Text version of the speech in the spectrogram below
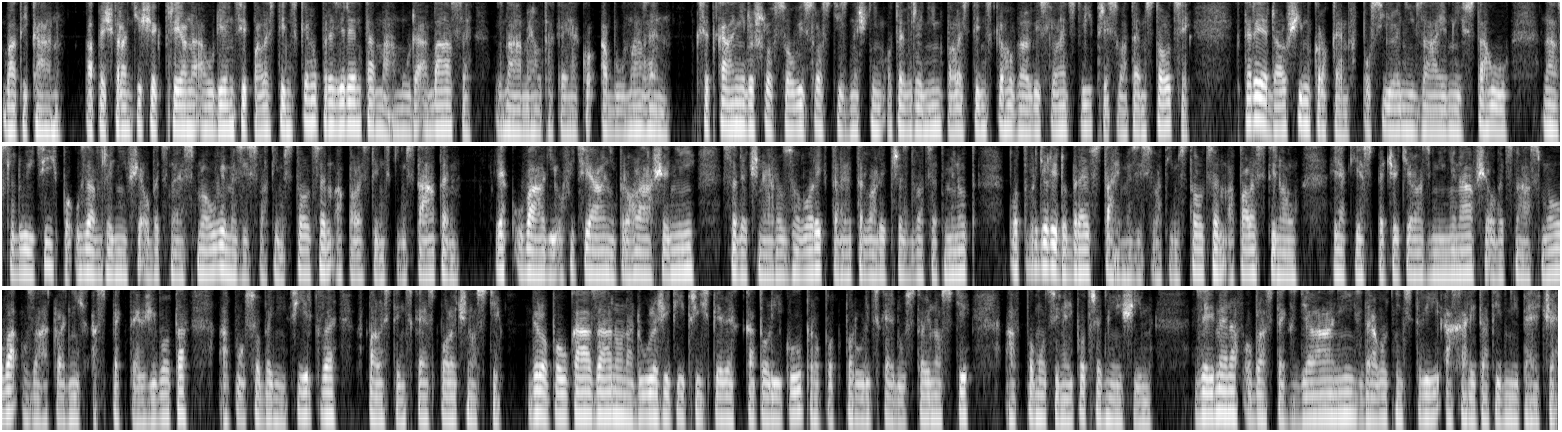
Vatikán. Papež František přijel na audienci palestinského prezidenta Mahmuda Abáse, známého také jako Abu Mazen. K setkání došlo v souvislosti s dnešním otevřením palestinského velvyslanectví při svatém stolci, které je dalším krokem v posílení vzájemných vztahů, následujících po uzavření všeobecné smlouvy mezi svatým stolcem a palestinským státem. Jak uvádí oficiální prohlášení, srdečné rozhovory, které trvaly přes 20 minut, potvrdili dobré vztahy mezi Svatým stolcem a Palestinou, jak je spečetila zmíněná Všeobecná smlouva o základních aspektech života a působení církve v palestinské společnosti. Bylo poukázáno na důležitý příspěvek katolíků pro podporu lidské důstojnosti a v pomoci nejpotřebnějším, zejména v oblastech vzdělání, zdravotnictví a charitativní péče.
